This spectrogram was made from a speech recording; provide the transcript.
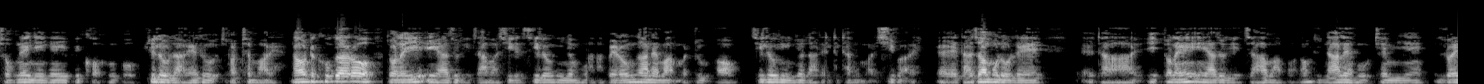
ချုံတဲ့ငြိမ်းချမ်းရေးဖိတ်ခေါ်မှုကိုပြုလုပ်လာတယ်လို့ကျွန်တော်ထင်ပါတယ်။နောက်တစ်ခုကတော့ဒေါ်လာရေးအင်အားစုတွေကြားမှာရှိတဲ့စီလုံးညီညွတ်မှုဘယ်တော့မှမှမတူအောင်စီလုံးညီညွတ်လာတဲ့အနေအထားမျိုးမှာရှိပါတယ်။အဲဒါကြောင့်မို့လို့လေအဲ ဒါတော်လိုင်းအင်အားစုတွေကြားမှာပေါ့နော်ဒီနားလည်မှုအထင်မြင်လွဲ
